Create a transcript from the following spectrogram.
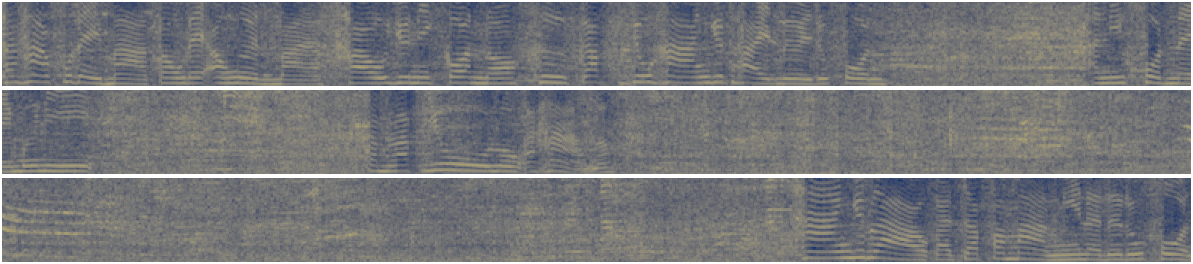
ถ้าหากผู้ใดมาต้องได้เอาเงินมา เขายูนิก้อนเนาะ คือกับยูห้างยูไทยเลยทุกคน อันนี้คนในมือนี้สำหรับอยู่โรงอาหารเนาะห้างอยูลาวก็จะประมาณนี้แหละเด้อทุกคน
